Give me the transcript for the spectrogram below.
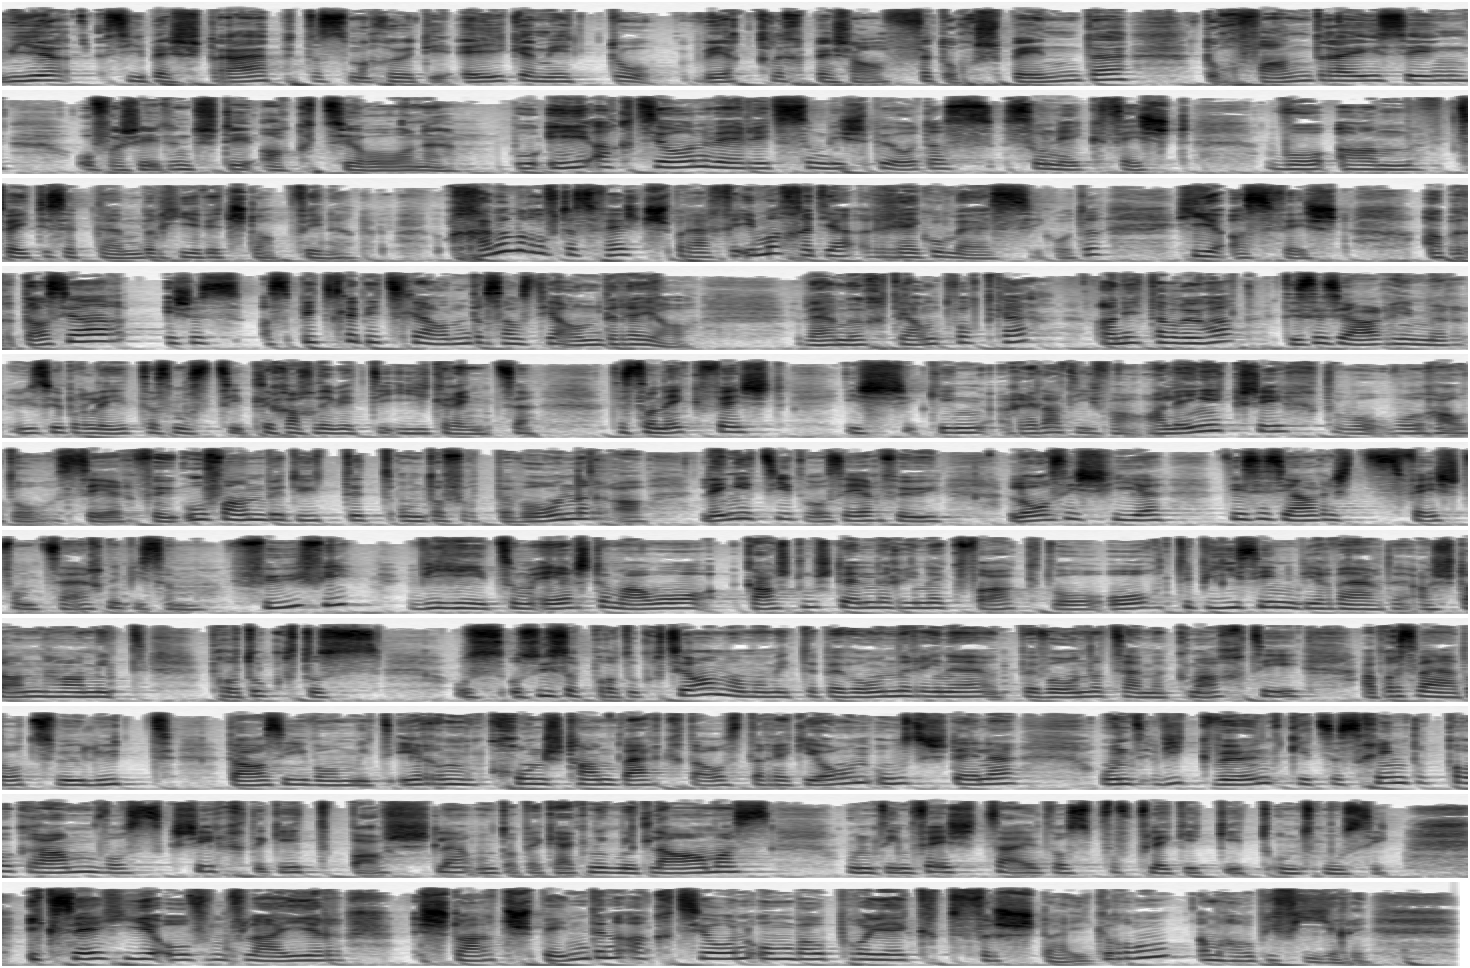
Wir sind bestrebt, dass wir die Eigenmittel wirklich beschaffen durch Spenden, durch Fundraising und verschiedenste Aktionen. Und eine Aktion wäre jetzt zum Beispiel auch das Sonegfest, das am 2. September hier wird stattfinden Kommen wir auf das Fest sprechen? Ich mache ja regelmäßig, oder? Hier als Fest. Aber das Jahr ist es ein bisschen, bisschen anders als die anderen Jahre. Wer möchte die Antwort geben? Anita Brühat? Dieses Jahr haben wir uns überlegt, dass wir es zeitlich ein bisschen eingrenzen wollen. Das Sonneckfest ist, ging relativ eine lange Geschichte, wo, wo halt auch sehr viel Aufwand bedeutet und auch für die Bewohner eine lange Zeit, wo sehr viel los ist hier. Dieses Jahr ist das Fest vom Zeichnen bis am 5. Wir haben zum ersten Mal auch Gastausstellerinnen gefragt, die auch dabei sind. Wir werden einen Stand haben mit Produkten aus, aus, aus unserer Produktion, die wir mit den Bewohnerinnen und Bewohnern zusammen gemacht haben. Aber es werden auch zwei Leute da sein, die mit ihrem Kunsthandwerk da aus der Region ausstellen. Und wie gewöhnt gibt es ein Kinderprogramm, wo es Geschichten gibt, Basteln und eine Begegnung mit Lamas und im Festzeit, wo es Verpflegung gibt und Musik. Ich sehe hier auf dem Flyer Start Spendenaktion Umbauprojekt Versteigerung am halb vier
